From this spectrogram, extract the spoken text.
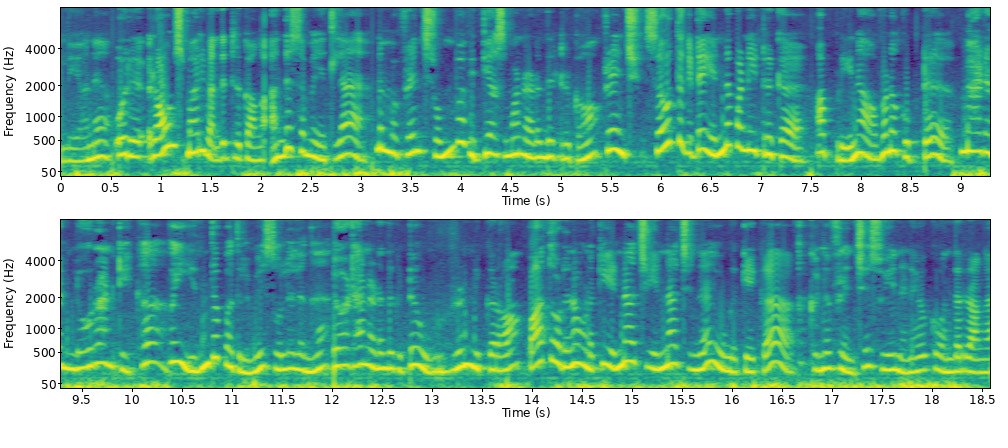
இல்லையான்னு ஒரு ரவுண்ட்ஸ் மாதிரி வந்துட்டு இருக்காங்க அந்த சமயத்துல நம்ம ஃப்ரெண்ட்ஸ் ரொம்ப வித்தியாசமா நடந்துட்டு இருக்கான் ஃப்ரெண்ட்ஸ் செவுத்து கிட்ட என்ன பண்ணிட்டு இருக்க அப்படின்னு அவனை கூப்பிட்டு மேடம் லோரான் கேட்க அவன் எந்த பதிலுமே சொல்லலங்க. ஏடா நடந்துகிட்டு உருன்னு நிக்கிறான் பார்த்த உடனே உனக்கு என்னாச்சு என்னாச்சுன்னு இவங்க கேட்க டக்குன்னு பிரெஞ்சு சுய நினைவுக்கு வந்துடுறாங்க.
